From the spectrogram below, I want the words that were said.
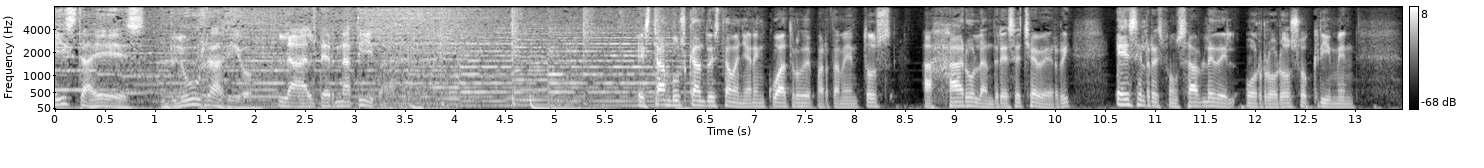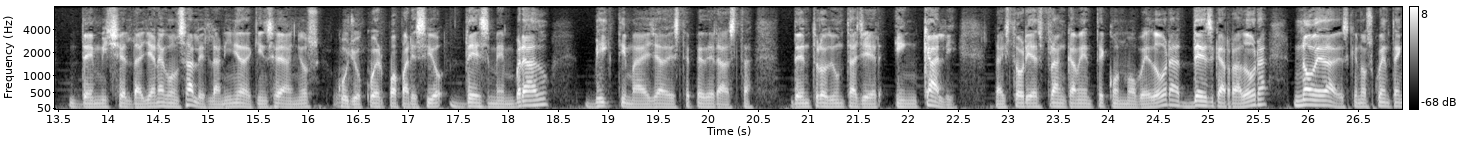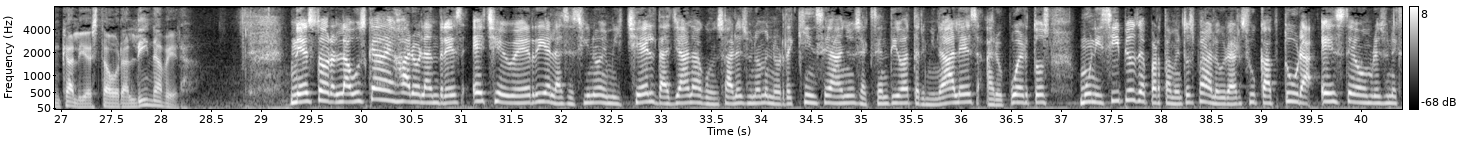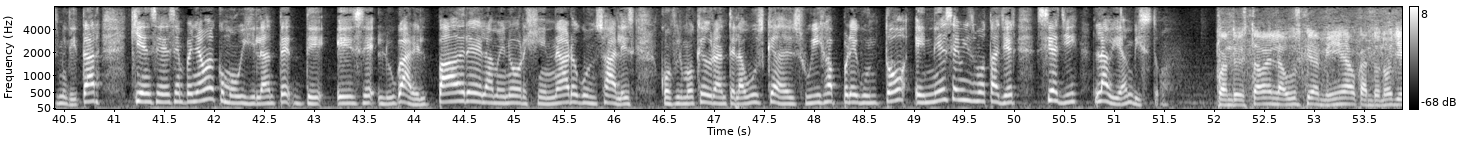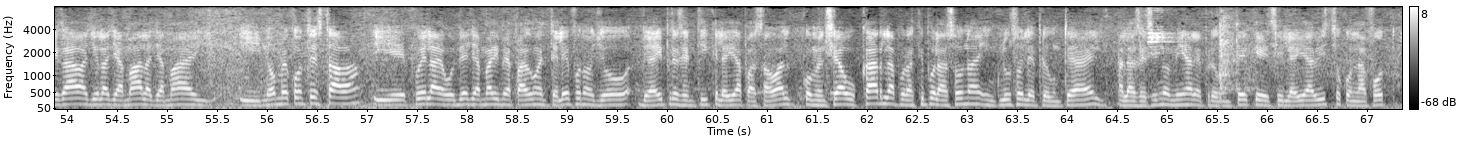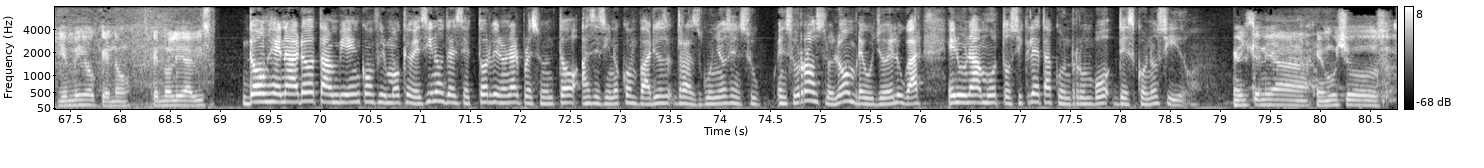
Esta es Blue Radio, la alternativa. Están buscando esta mañana en cuatro departamentos a Harold Andrés Echeverry. Es el responsable del horroroso crimen de Michelle Dayana González, la niña de 15 años cuyo cuerpo apareció desmembrado, víctima ella de este pederasta, dentro de un taller en Cali. La historia es francamente conmovedora, desgarradora. Novedades que nos cuenta en Cali a esta hora Lina Vera. Néstor, la búsqueda de Harold Andrés Echeverry, el asesino de Michelle Dayana González, una menor de 15 años, se ha extendido a terminales, aeropuertos, municipios, departamentos para lograr su captura. Este hombre es un exmilitar quien se desempeñaba como vigilante de ese lugar. El padre de la menor, Genaro González, confirmó que durante la búsqueda de su hija preguntó en ese mismo taller si allí la habían visto. Cuando estaba en la búsqueda de mi hija, o cuando no llegaba, yo la llamaba, la llamaba y, no me contestaba. Y después la volví a llamar y me apagó el teléfono. Yo de ahí presentí que le había pasado algo. Comencé a buscarla por aquí por la zona. Incluso le pregunté a él, al asesino de mi hija, le pregunté que si le había visto con la foto. Y él me dijo que no, que no le había visto. Don Genaro también confirmó que vecinos del sector vieron al presunto asesino con varios rasguños en su, en su rostro. El hombre huyó del lugar en una motocicleta con rumbo desconocido. Él tenía muchos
